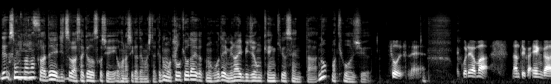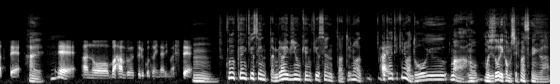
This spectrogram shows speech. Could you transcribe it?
でそんな中で実は先ほど少しお話が出ましたけども東京大学の方で未来ビジョン研究センターの、まあ、教授。そうですねこれはまあなんというか縁があって、はい、えー、あのまあ、半分移ることになりまして、うん、この研究センター未来ビジョン研究センターというのは具体的にはどういう、はい、まああの文字通りかもしれませんが。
